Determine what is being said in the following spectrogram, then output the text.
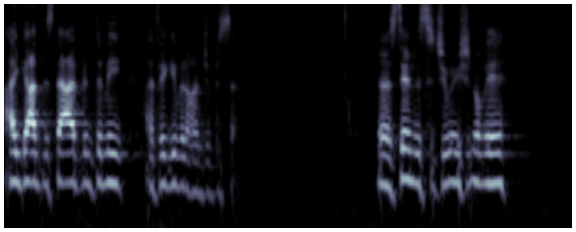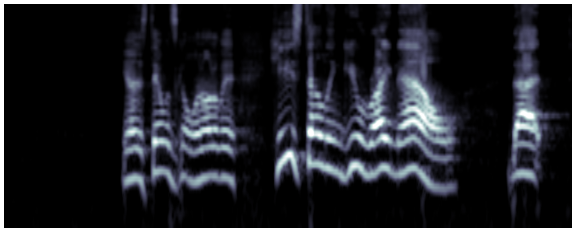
I got this to happen to me. I forgive it 100%. You understand the situation over here? You understand what's going on over here? He's telling you right now that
